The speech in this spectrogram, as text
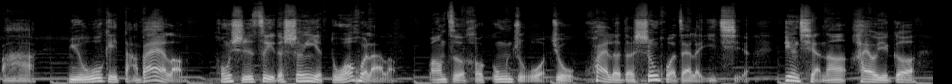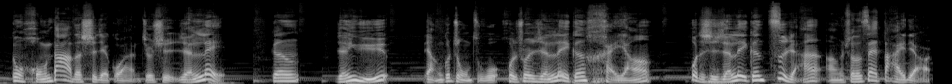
把女巫给打败了，同时自己的生意也夺回来了。王子和公主就快乐的生活在了一起，并且呢，还有一个更宏大的世界观，就是人类跟人鱼两个种族，或者说人类跟海洋，或者是人类跟自然啊，我们说的再大一点儿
